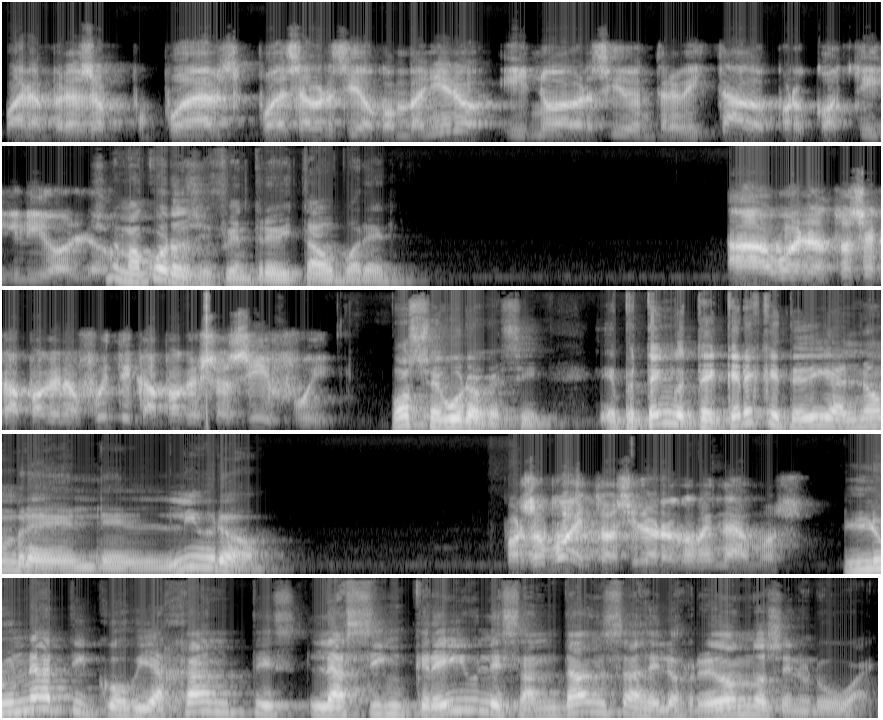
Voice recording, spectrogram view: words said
Bueno, pero eso puedes haber sido compañero y no haber sido entrevistado por Costigliolo. no me acuerdo si fui entrevistado por él. Ah, bueno, entonces capaz que no fuiste y capaz que yo sí fui. Vos seguro que sí. Eh, tengo, ¿Te querés que te diga el nombre del, libro? Por supuesto, así lo recomendamos. Lunáticos viajantes, las increíbles andanzas de los redondos en Uruguay.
